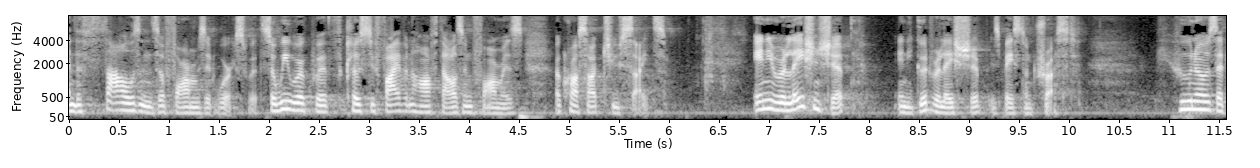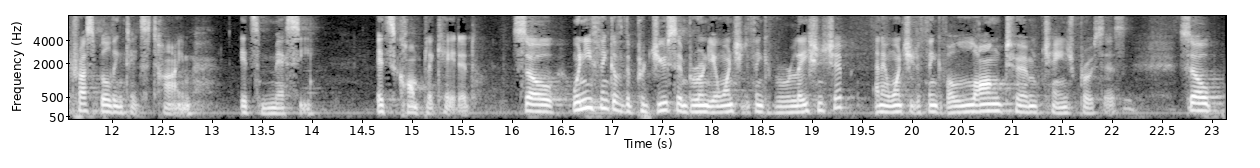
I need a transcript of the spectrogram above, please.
and the thousands of farmers it works with. So we work with close to 5,500 farmers across our two sites. Any relationship, any good relationship, is based on trust. Who knows that trust building takes time? It's messy, it's complicated. So when you think of the producer in Burundi, I want you to think of a relationship and I want you to think of a long term change process. So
